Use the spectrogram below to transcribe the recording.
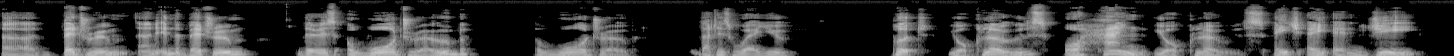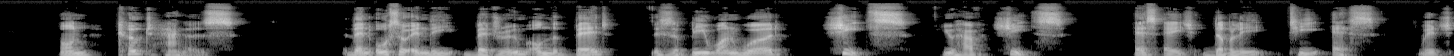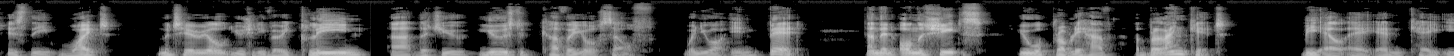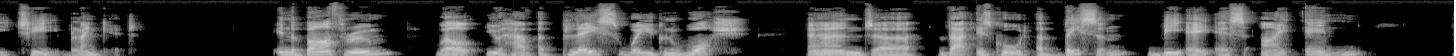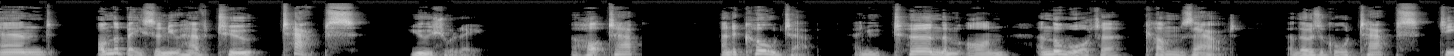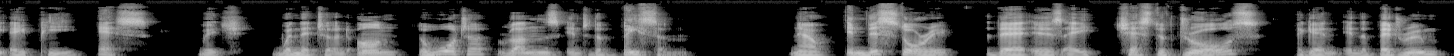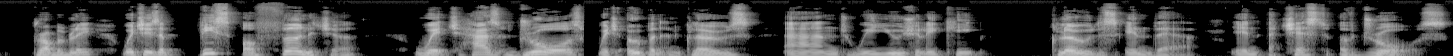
a bedroom, and in the bedroom there is a wardrobe. A wardrobe. That is where you put your clothes or hang your clothes. H A N G on coat hangers. Then also in the bedroom, on the bed, this is a B1 word, sheets. You have sheets. S H E T S, which is the white material, usually very clean, uh, that you use to cover yourself when you are in bed. And then on the sheets, you will probably have a blanket. B L A N K E T, blanket. In the bathroom, well, you have a place where you can wash, and uh, that is called a basin, B A S I N. And on the basin, you have two taps, usually a hot tap and a cold tap, and you turn them on, and the water comes out. And those are called taps, T A P S, which, when they're turned on, the water runs into the basin. Now, in this story, there is a chest of drawers, again in the bedroom, probably, which is a piece of furniture which has drawers which open and close, and we usually keep clothes in there, in a chest of drawers.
